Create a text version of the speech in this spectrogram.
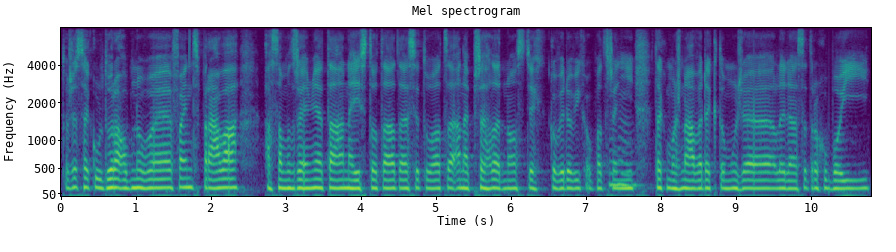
To, že se kultura obnovuje, je fajn zpráva a samozřejmě ta nejistota té situace a nepřehlednost těch covidových opatření, mm-hmm. tak možná vede k tomu, že lidé se trochu bojí,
